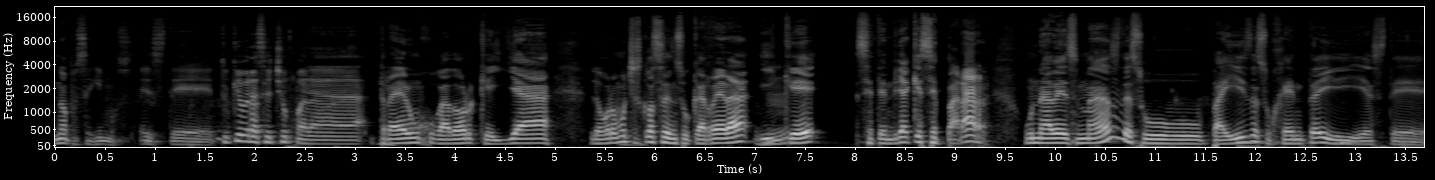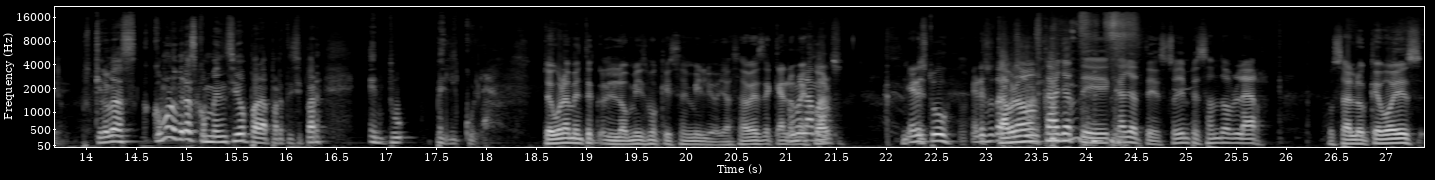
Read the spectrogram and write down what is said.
No, pues seguimos. Este, ¿tú qué hubieras hecho para traer un jugador que ya logró muchas cosas en su carrera y que se tendría que separar una vez más de su país, de su gente y este, pues, ¿qué lo hubieras- ¿cómo lo hubieras convencido para participar en tu película? Seguramente lo mismo que hizo Emilio, ya sabes, de que a No lo me la mejor... Eres tú, eres otra Cabrón, persona. cállate, cállate. Estoy empezando a hablar. O sea, lo que voy es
